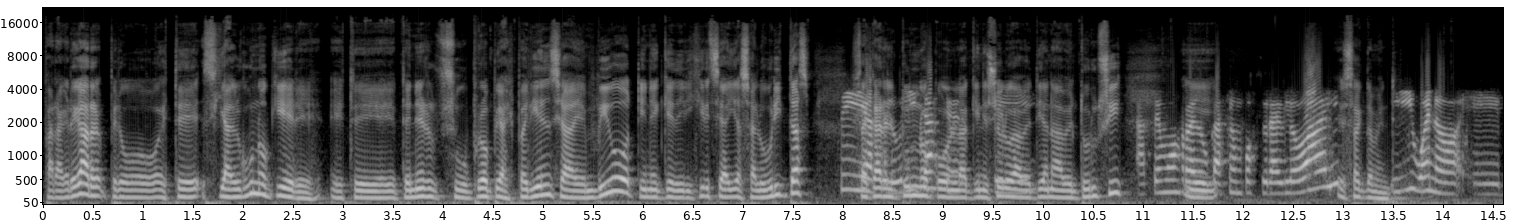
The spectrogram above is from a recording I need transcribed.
para agregar, pero este, si alguno quiere este, tener su propia experiencia en vivo, tiene que dirigirse ahí a Salubritas, Sí, sacar a el turno con que- la kinesióloga sí. Betiana Venturuzzi. Hacemos Y- reeducación postural global. Exactamente. Y bueno, eh,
